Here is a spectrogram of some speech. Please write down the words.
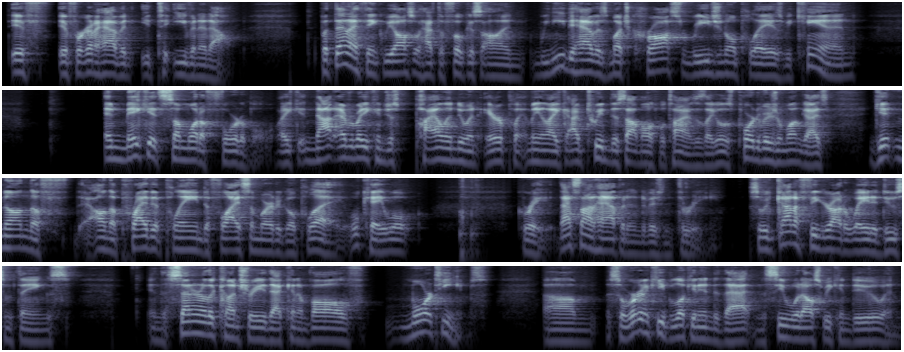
if if we're going to have it to even it out. But then I think we also have to focus on we need to have as much cross regional play as we can and make it somewhat affordable. Like not everybody can just pile into an airplane. I mean, like I've tweeted this out multiple times. It's like oh, those poor Division One guys getting on the on the private plane to fly somewhere to go play. Okay, well, great. That's not happening in Division Three. So we've got to figure out a way to do some things in the center of the country that can involve more teams. Um, so we're going to keep looking into that and see what else we can do and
